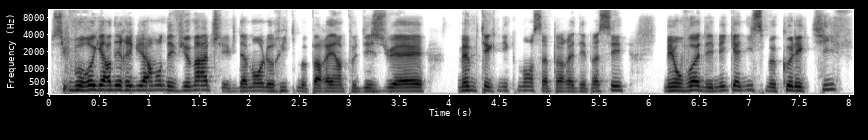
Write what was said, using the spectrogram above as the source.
Si vous regardez régulièrement des vieux matchs, évidemment, le rythme paraît un peu désuet, même techniquement, ça paraît dépassé, mais on voit des mécanismes collectifs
